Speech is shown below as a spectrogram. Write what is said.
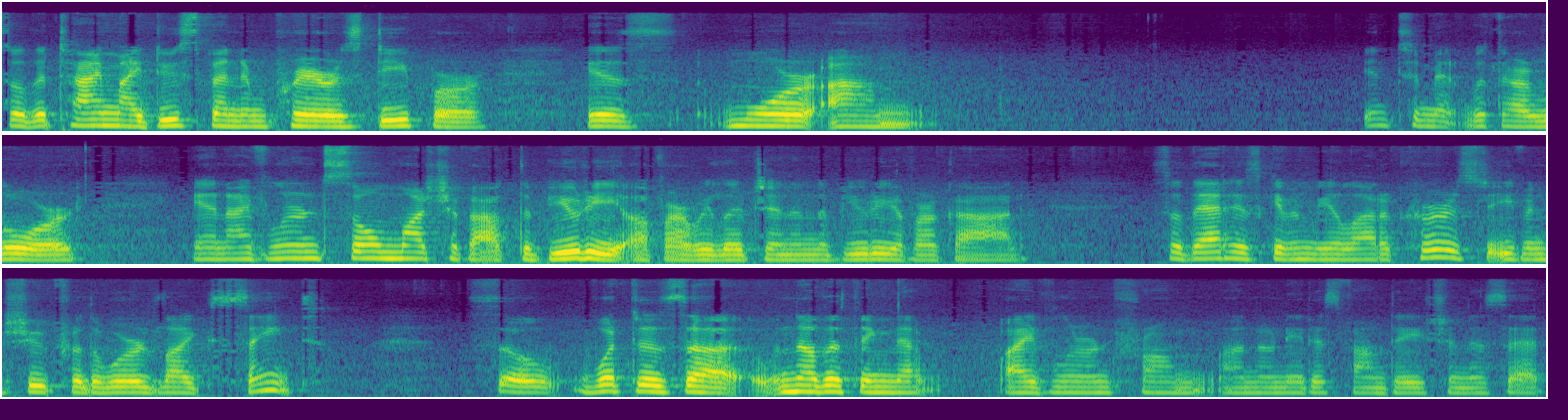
So, the time I do spend in prayer is deeper, is more um, intimate with our Lord. And I've learned so much about the beauty of our religion and the beauty of our God. So that has given me a lot of courage to even shoot for the word like saint. So what does, uh, another thing that I've learned from uh, Nonnatus Foundation is that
